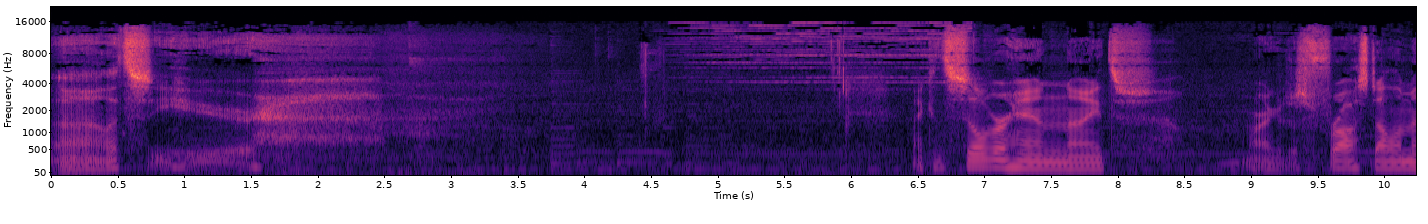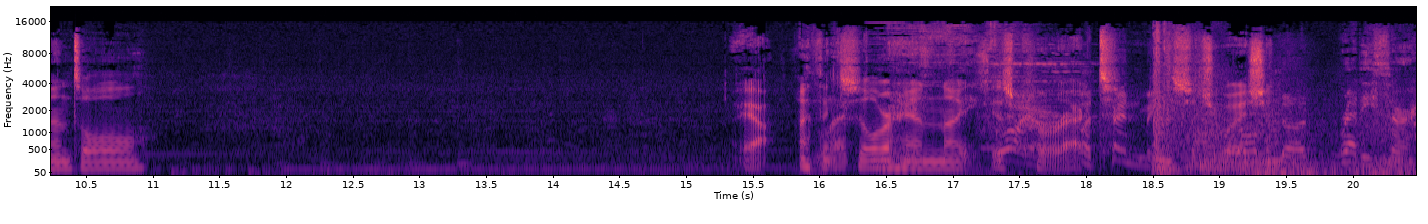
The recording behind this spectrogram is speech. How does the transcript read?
Uh, let's see here. I can Silver Hand Knight, or I can just Frost Elemental. Yeah, I think Let Silverhand me Knight face is correct in this situation. Ready, sir.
